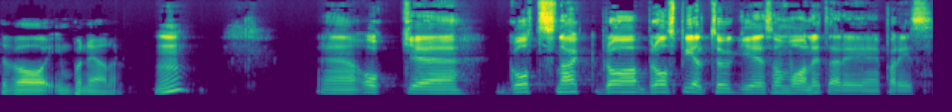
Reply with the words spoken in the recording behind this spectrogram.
det var imponerande. Mm. Eh, och gott snack, bra, bra speltugg som vanligt där i Paris.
